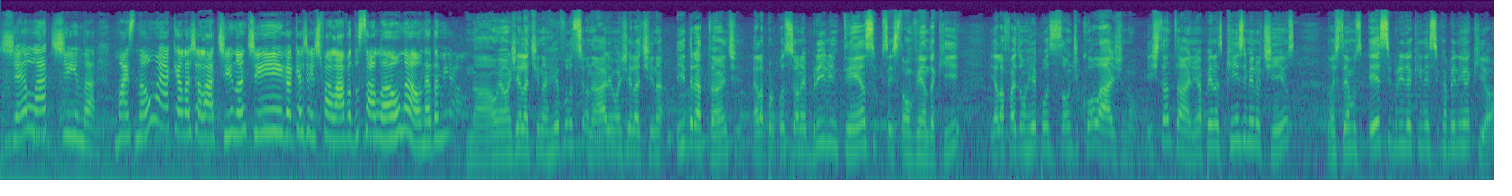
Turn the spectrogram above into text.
Gelatina. Mas não é aquela gelatina antiga que a gente falava do salão, não, né, Damião? Não, é uma gelatina revolucionária, uma gelatina hidratante. Ela proporciona brilho intenso, que vocês estão vendo aqui, e ela faz uma reposição de colágeno instantâneo. Em apenas 15 minutinhos, nós temos esse brilho aqui nesse cabelinho aqui, ó.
